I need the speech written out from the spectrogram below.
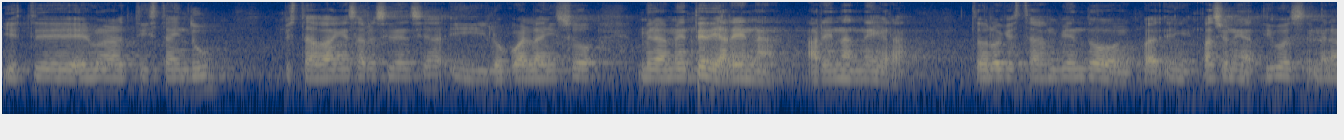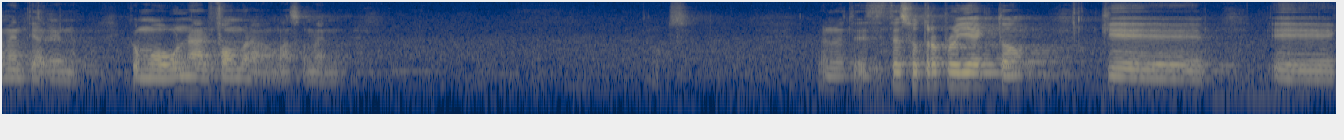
Y este era un artista hindú que estaba en esa residencia y lo cual la hizo meramente de arena, arena negra. Todo lo que están viendo en espacio negativo es meramente arena, como una alfombra más o menos. Bueno, este, este es otro proyecto que eh,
